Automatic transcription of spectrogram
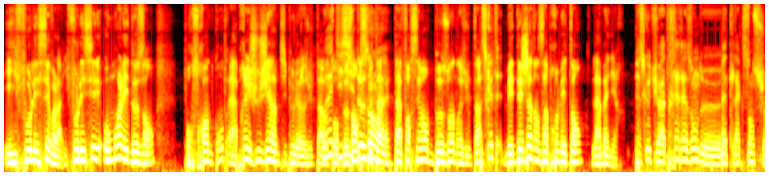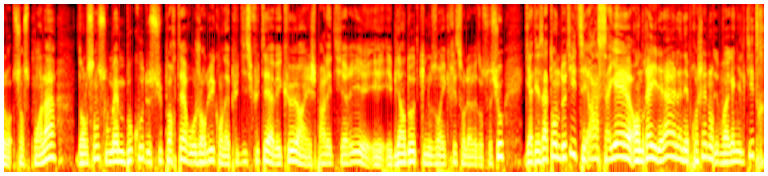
Et il faut laisser, voilà, il faut laisser au moins les deux ans pour se rendre compte et après juger un petit peu les résultats Ouais, autour de deux ans, deux parce que ouais. t'as forcément besoin de résultats. Parce que t- Mais déjà, dans un premier temps, la manière. Parce que tu as très raison de mettre l'accent sur, sur ce point-là, dans le sens où même beaucoup de supporters aujourd'hui, qu'on a pu discuter avec eux, hein, et je parlais de Thierry et, et- et bien d'autres qui nous ont écrit sur les réseaux sociaux, il y a des attentes de titre. C'est Ah, ça y est, André, il est là, l'année prochaine, on va gagner le titre.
